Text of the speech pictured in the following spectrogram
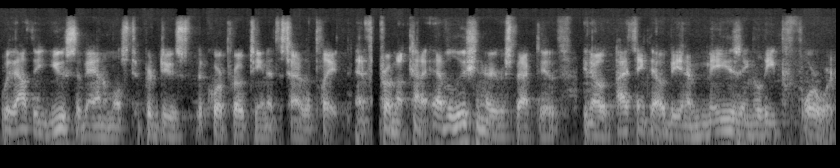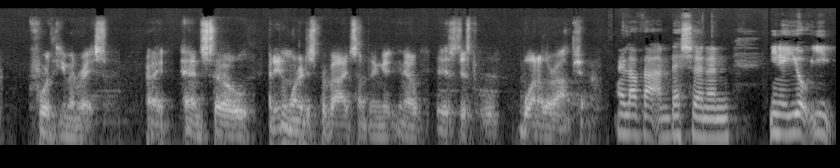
without the use of animals to produce the core protein at the center of the plate. And from a kind of evolutionary perspective, you know, I think that would be an amazing leap forward for the human race. Right. And so I didn't want to just provide something that, you know, is just one other option. I love that ambition. And, you know, you,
